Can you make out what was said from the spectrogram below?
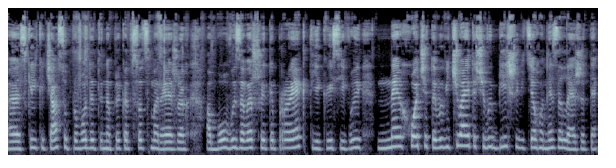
е, скільки часу проводити, наприклад, в соцмережах, або ви завершуєте проєкт, проєкт якийсь, і ви не хочете, ви відчуваєте, що ви більше від цього не залежите.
